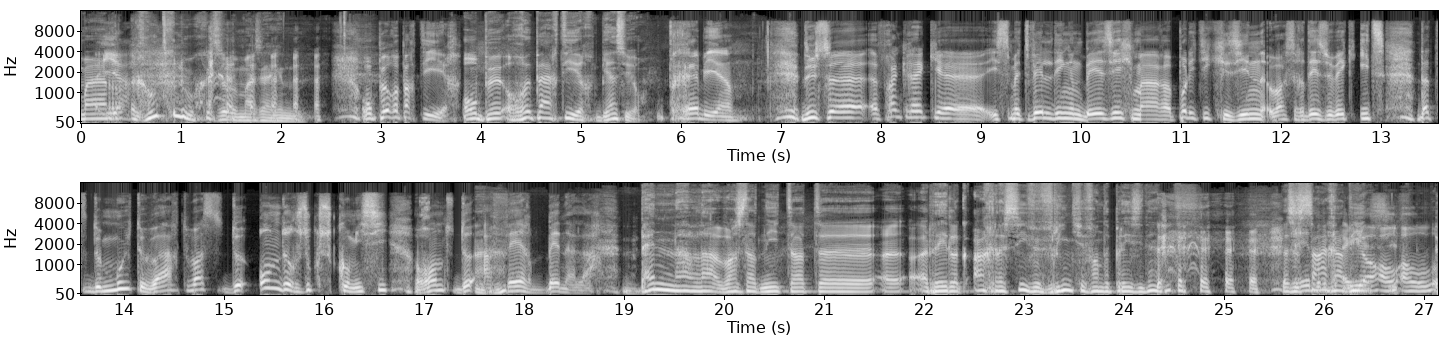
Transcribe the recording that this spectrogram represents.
maar ja. goed genoeg, zullen we maar zeggen. On peut repartir. On peut repartir, bien sûr. Très bien. Dus uh, Frankrijk uh, is met veel dingen bezig, maar uh, politiek gezien was er deze week iets dat de moeite waard was. De onderzoekscommissie rond de affaire Benalla. Benalla, was dat niet dat redelijk agressieve vriendje van de president? dat is een saga die al, al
